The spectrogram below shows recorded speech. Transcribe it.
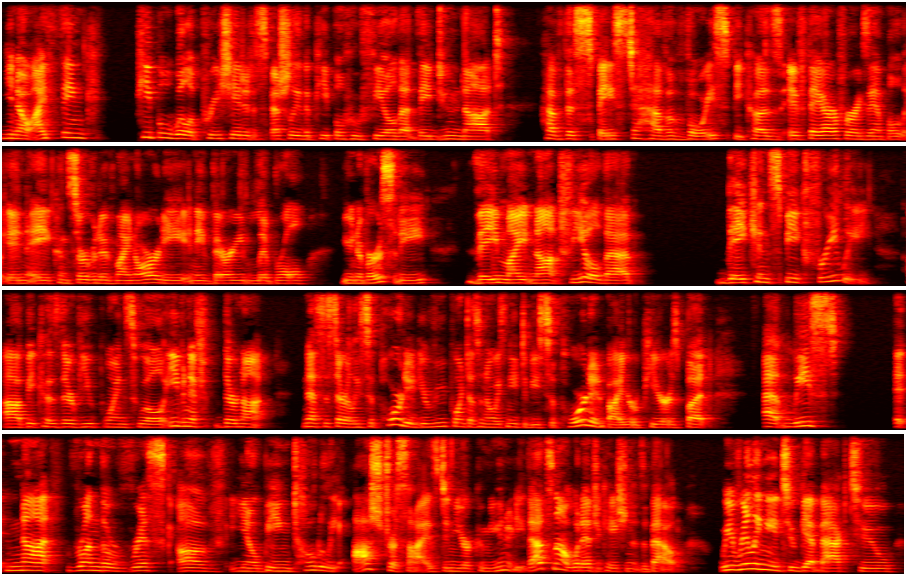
you know, I think people will appreciate it, especially the people who feel that they do not have the space to have a voice. Because if they are, for example, in a conservative minority in a very liberal university, they might not feel that they can speak freely uh, because their viewpoints will, even if they're not necessarily supported, your viewpoint doesn't always need to be supported by your peers, but at least not run the risk of you know being totally ostracized in your community. That's not what education is about. We really need to get back to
